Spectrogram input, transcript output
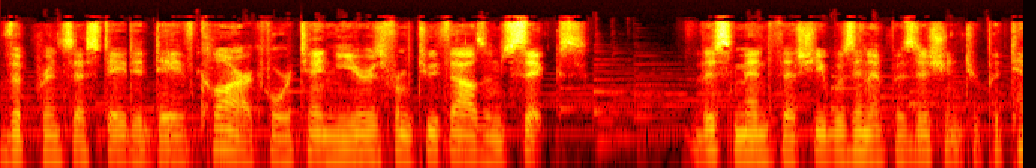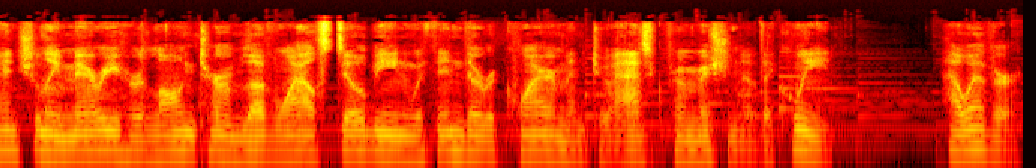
The princess dated Dave Clark for 10 years from 2006. This meant that she was in a position to potentially marry her long-term love while still being within the requirement to ask permission of the Queen. However,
